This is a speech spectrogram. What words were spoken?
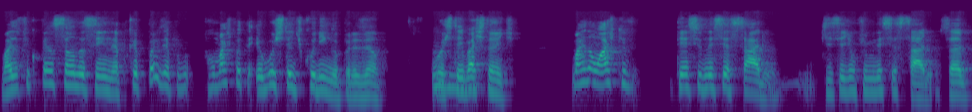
Mas eu fico pensando assim, né? Porque, por exemplo, por mais que eu, te... eu gostei de Coringa, por exemplo, gostei uhum. bastante, mas não acho que tenha sido necessário, que seja um filme necessário, sabe?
